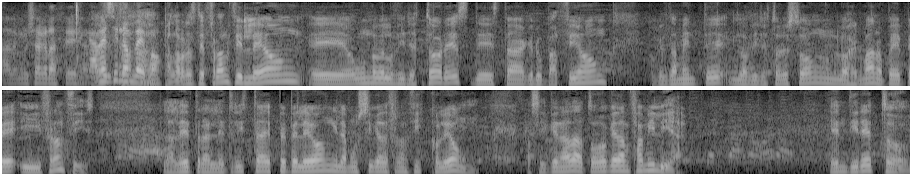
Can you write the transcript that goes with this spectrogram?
Vale, muchas gracias. A Ahí ver si nos vemos. Palabras de Francis León, eh, uno de los directores de esta agrupación. Concretamente, los directores son los hermanos Pepe y Francis. La letra, el letrista es Pepe León y la música de Francisco León. Así que nada, todo queda en familia. En directo,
